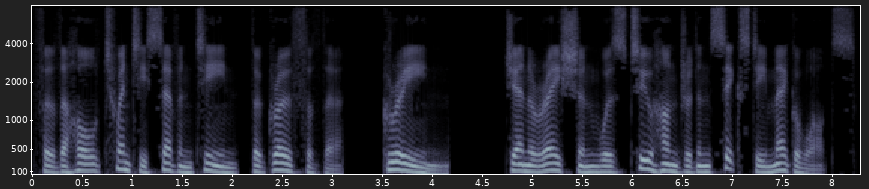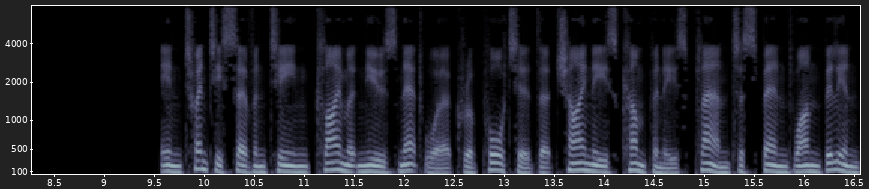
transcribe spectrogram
For the whole 2017, the growth of the green Generation was 260 megawatts. In 2017 Climate News Network reported that Chinese companies plan to spend $1 billion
